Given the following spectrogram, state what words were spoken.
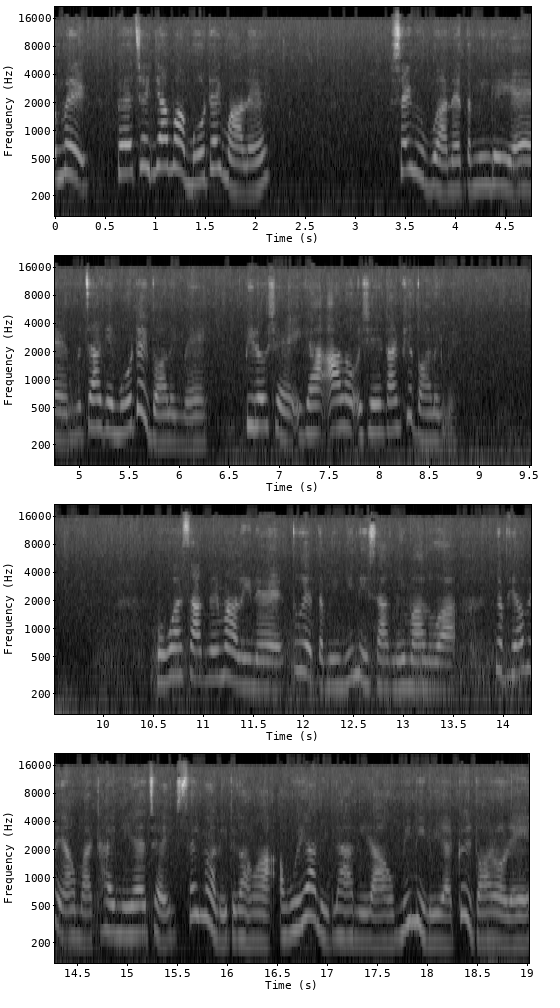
အမေ ဘယ်ချိန်ကျမှမိုးတိတ်မှလဲစိတ်မပူတာနဲ့သမီးလေးရဲ့မကြခင်မိုးတိတ်သွားလိမ့်မယ်ပြီးလို့ရှိရင်အရာအလုံးအရင်တိုင်းဖြစ်သွားလိမ့်မယ်ဝဝစာကလေးမလေးနဲ့သူ့ရဲ့သမီးမိနီစာကလေးမလို့ကမပြောမအောင်မှထိုင်နေတဲ့အချိန်စိတ်မလေးတကောင်ကအဝေးကနေလာနေတာကိုမိနီလေးကတွေ့သွားတော့တယ်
